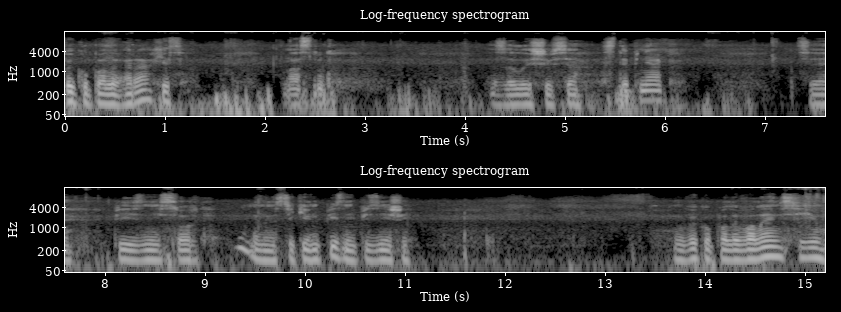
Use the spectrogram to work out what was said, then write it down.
Викопали арахіс. У нас тут залишився степняк. Це пізній сорт. Ну, Не настільки він пізній, пізніший. Викопали Валенсію.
